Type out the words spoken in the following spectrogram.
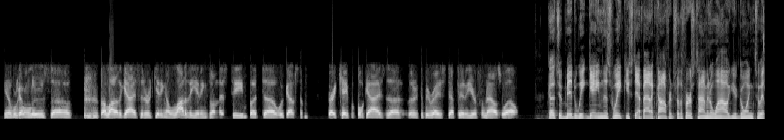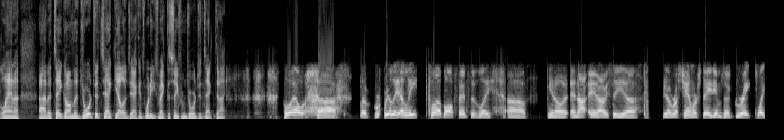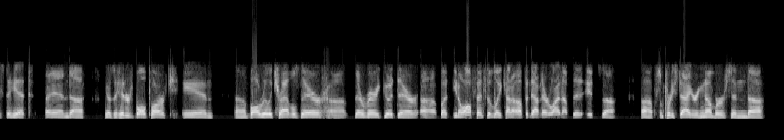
you know, we're going to lose uh, a lot of the guys that are getting a lot of the innings on this team, but uh, we've got some very capable guys uh, that are going to be ready to step in a year from now as well. Coach, a midweek game this week. You step out of conference for the first time in a while. You're going to Atlanta uh, to take on the Georgia Tech Yellow Jackets. What do you expect to see from Georgia Tech tonight? Well, uh, really elite club offensively. Uh, you know, and, I, and obviously, uh, you know, Russ Chandler Stadium's a great place to hit, and uh, you know, it's a hitter's ballpark, and uh, ball really travels there. Uh, they're very good there, uh, but you know, offensively, kind of up and down their lineup, it's uh, uh, some pretty staggering numbers, and uh,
